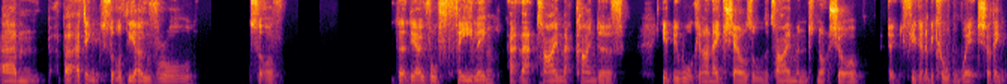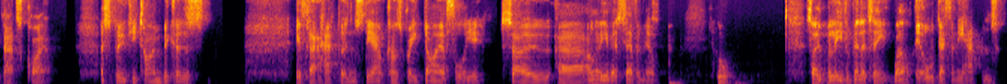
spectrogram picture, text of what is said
Um, but I think sort of the overall sort of the, the overall feeling at that time, that kind of you'd be walking on eggshells all the time and not sure if you're going to be called witch. I think that's quite a spooky time because if that happens, the outcome's pretty dire for you. So uh, I'm going to give it seven nil. Cool. So believability, well, it all definitely happens.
